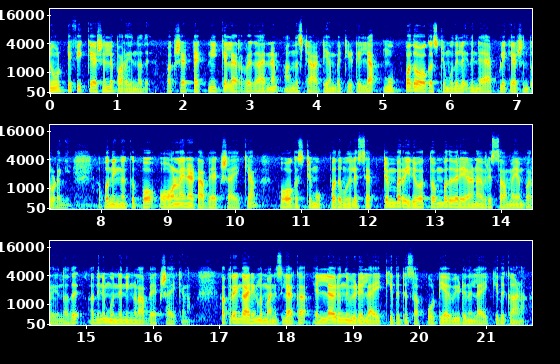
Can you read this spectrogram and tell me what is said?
നോട്ടിഫിക്കേഷനിൽ പറയുന്നത്. പക്ഷേ ടെക്നിക്കൽ എറർ കാരണം അന്ന് സ്റ്റാർട്ട് ചെയ്യാൻ പറ്റിയിട്ടില്ല. മുപ്പത് ഓഗസ്റ്റ് മുതൽ ഇതിന്റെ ആപ്ലിക്കേഷൻ തുടങ്ങി. അപ്പോൾ നിങ്ങൾക്കിപ്പോൾ ഓൺലൈനായിട്ട് അപേക്ഷ അയക്കാം. ഓഗസ്റ്റ് മുപ്പത് മുതൽ സെപ്റ്റംബർ ഇരുപത്തൊമ്പത് വരെയാണ് അവർ സമയം പറയുന്നത്. അതിന് മുന്നേ നിങ്ങൾ അപേക്ഷ അയക്കണം. അത്രയും കാര്യങ്ങൾ മനസ്സിലാക്കുക. എല്ലാവരും ഒന്ന് വീഡിയോ ലൈക്ക് ചെയ്തിട്ട് സപ്പോർട്ട് ചെയ്യുക. വീഡിയോ ഒന്ന് ലൈക്ക് ചെയ്ത് കാണാം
